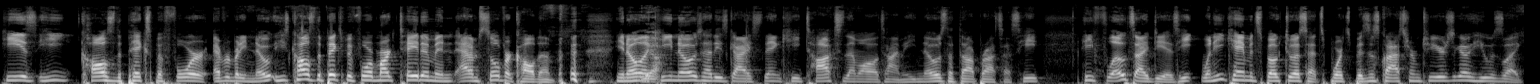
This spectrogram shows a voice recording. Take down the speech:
He is he calls the picks before everybody knows. He calls the picks before Mark Tatum and Adam Silver call them. you know, like Yeah. he knows how these guys think. He talks to them all the time. He knows the thought process. He he floats ideas. He when he came and spoke to us at Sports Business Classroom two years ago, he was like.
